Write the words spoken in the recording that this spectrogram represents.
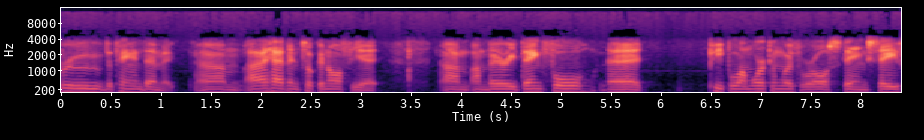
through the pandemic. Um, I haven't taken off yet. Um, I'm very thankful that people I'm working with were all staying safe,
